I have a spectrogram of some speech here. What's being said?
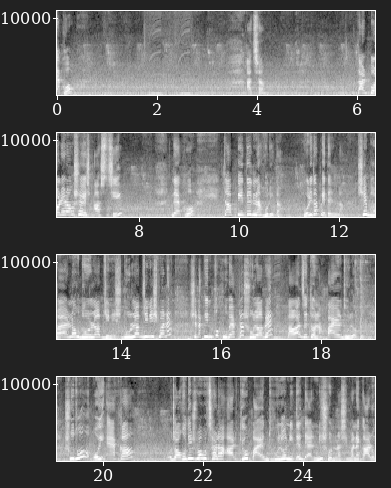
দেখো আচ্ছা। তার পরের অংশে আসছি। দেখো, তা পেতেন না হরিদা। হরিদা পেতেন না। সে ভয়ানক, দুর্লভ জিনিস। দুর্লভ জিনিস মানে সেটা কিন্তু খুব একটা সুলভে পাওয়া যেত না, পায়ের ধুলো। শুধু ওই একা জগদীশবাবু ছাড়া আর কেউ পায়ের ধুলো নিতে দেননি সন্ন্যাসী। মানে কারও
